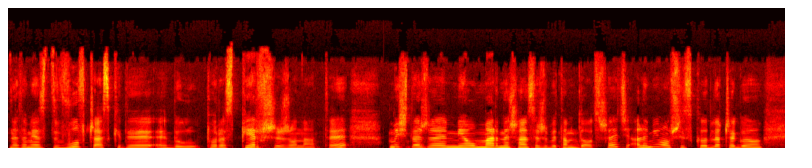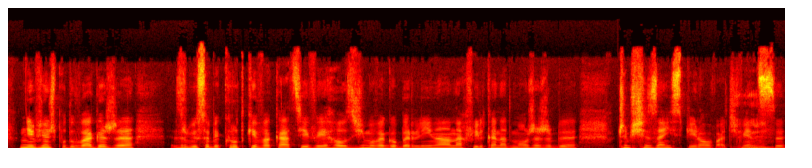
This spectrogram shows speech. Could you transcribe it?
Natomiast wówczas, kiedy był po raz pierwszy żonaty, myślę, że miał marne szanse, żeby tam dotrzeć, ale mimo wszystko, dlaczego nie wziąć pod uwagę, że zrobił sobie krótkie wakacje, wyjechał z zimowego Berlina na chwilkę nad morze, żeby czymś się zainspirować. Mhm. Więc y,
